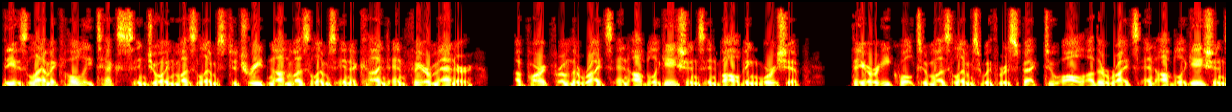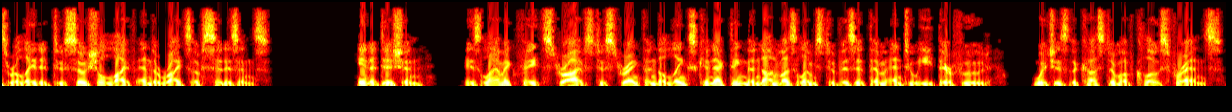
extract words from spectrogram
The Islamic holy texts enjoin Muslims to treat non-Muslims in a kind and fair manner, apart from the rights and obligations involving worship, they are equal to Muslims with respect to all other rights and obligations related to social life and the rights of citizens. In addition, Islamic faith strives to strengthen the links connecting the non-Muslims to visit them and to eat their food, which is the custom of close friends.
